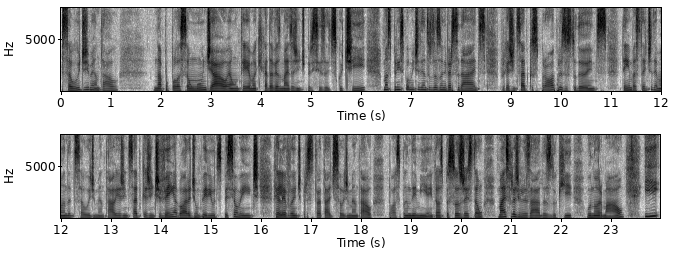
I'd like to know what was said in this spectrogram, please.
Saúde mental na população mundial é um tema que cada vez mais a gente precisa discutir, mas principalmente dentro das universidades, porque a gente sabe que os próprios estudantes têm bastante demanda de saúde mental e a gente sabe que a gente vem agora de um período especialmente relevante para se tratar de saúde mental pós-pandemia. Então as pessoas já estão mais fragilizadas do que o normal e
